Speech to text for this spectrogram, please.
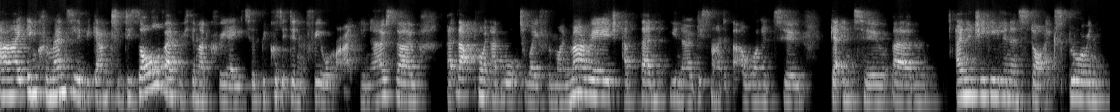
i incrementally began to dissolve everything i'd created because it didn't feel right you know? So at that point i'd walked away from my marriage. I'd then you know decided that i wanted to get into um, energy healing and start exploring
